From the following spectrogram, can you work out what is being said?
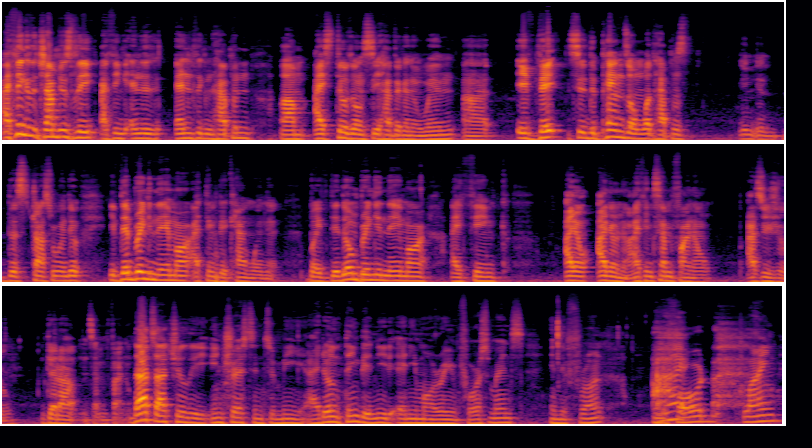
I think in the Champions League, I think anything anything can happen. Um, I still don't see how they're gonna win. Uh, if they so it depends on what happens in, in this transfer window. If they bring in Neymar, I think they can win it. But if they don't bring in Neymar, I think I don't I don't know. I think semifinal as usual. Get out in semifinal. That's actually interesting to me. I don't think they need any more reinforcements in the front, in the I- forward line.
